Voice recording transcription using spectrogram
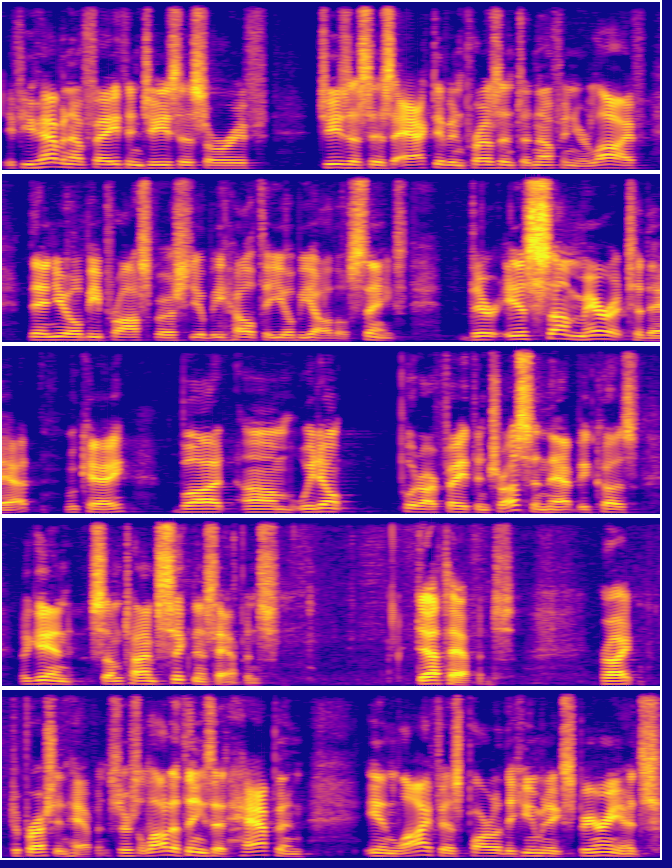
if you have enough faith in Jesus or if Jesus is active and present enough in your life, then you'll be prosperous, you'll be healthy, you'll be all those things. There is some merit to that, okay? But um, we don't put our faith and trust in that because, again, sometimes sickness happens, death happens right? Depression happens. There's a lot of things that happen in life as part of the human experience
